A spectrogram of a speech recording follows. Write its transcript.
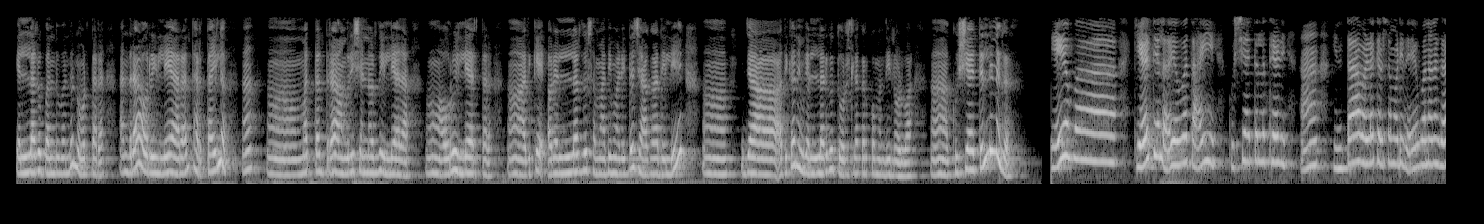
ಎಲ್ಲರೂ ಬಂದು ಬಂದು ನೋಡ್ತಾರೆ. ಅಂದ್ರೆ ಅವ್ರು ಇಲ್ಲೇ ಯಾರ ಅಂತ ಅರ್ಥ ಇಲ್ಲ. ಮತ್ತಂತ್ರ ಅಂಬರೀಷ್ ಅನ್ನೋರ್ದು ಇಲ್ಲೇ ಅದ. ಅವರು ಇಲ್ಲೇ ಇರ್ತಾರೆ. ಅದಕ್ಕೆ ಅವರೆಲ್ಲರದು ಸಮಾಧಿ ಮಾಡಿದ್ದು ಜಾಗ ಅದಿಲ್ಲಿ ಜಾ ಅದಕ್ಕೆ ನಿಮ್ಗೆಲ್ಲರಿಗೂ ತೋರಿಸ್ಲಕ್ಕೆ ಕರ್ಕೊಂಬಂದಿ ನೋಡುವ. ಖುಷಿ ಆಯ್ತಿಲ್ಲ ನಿನಗೆ? ಏವ್ವ? ಕೇಳ್ತಿಲ್ಲ ಯವ್ವ ತಾಯಿ? ಖುಷಿ ಆಯ್ತಲ್ಲ ಕೇಳಿ ಆ, ಇಂಥ ಒಳ್ಳೆ ಕೆಲಸ ಮಾಡಿದೆ ಯವ್ವ ನನಗೆ?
